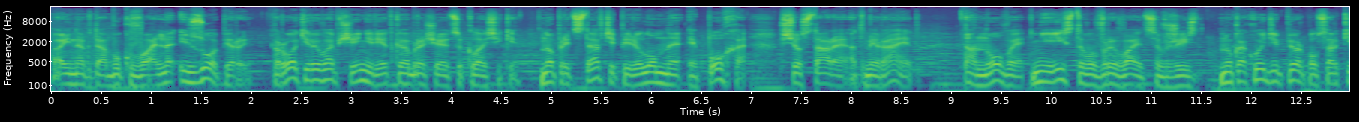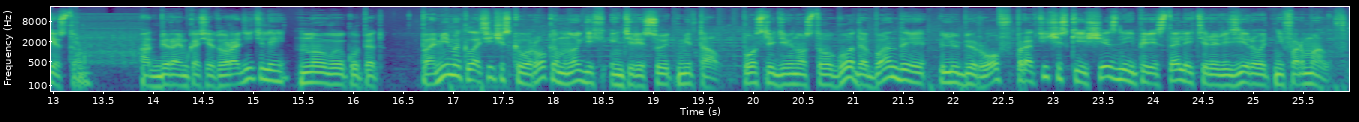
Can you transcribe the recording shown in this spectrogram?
А иногда буквально из оперы. Рокеры вообще нередко обращаются к классике. Но представьте, переломная эпоха, все старое отмирает, а новое неистово врывается в жизнь. Ну какой Deep Purple с оркестром? Отбираем кассету у родителей, новую купят. Помимо классического рока многих интересует металл. После 90-го года банды люберов практически исчезли и перестали терроризировать неформалов.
